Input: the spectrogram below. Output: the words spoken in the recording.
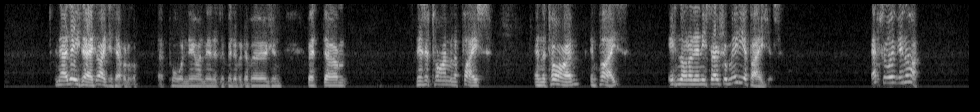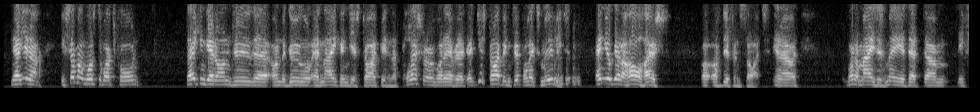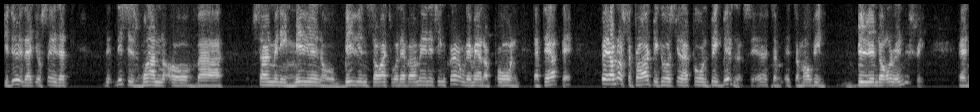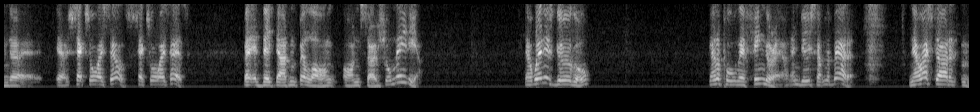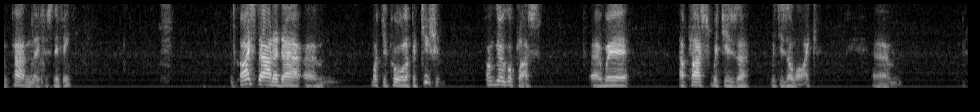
now these days, I just have a look at porn now and then as a bit of a diversion. But um, there's a time and a place, and the time and place is not on any social media pages. Absolutely not. Now, you know, if someone wants to watch porn, they can get onto the onto Google and they can just type in the plethora of whatever. Just type in triple X movies, and you'll get a whole host of, of different sites. You know, what amazes me is that um, if you do that, you'll see that th this is one of uh, so many million or billion sites, whatever. I mean, it's incredible the amount of porn that's out there. But I'm not surprised because you know porn's big business. Yeah, it's a it's a multi-billion-dollar industry, and uh, sex always sells. Sex always has, but it, it doesn't belong on social media. Now, when is Google going to pull their finger out and do something about it? Now I started, mm, pardon me for sniffing. I started a, um, what you call a petition on Google Plus, uh, where a plus, which is a which is a like, um,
